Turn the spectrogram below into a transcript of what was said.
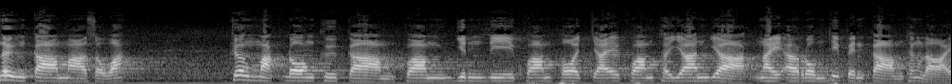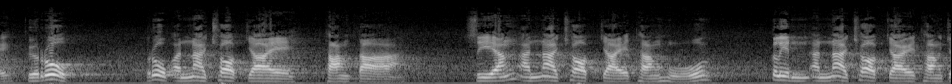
หนึ่งกามาสวะ เครื่องหมักดองคือกาม ความยินดี ความพอใจ ความทยานอยากในอารมณ์ที่เป็นกามทั้งหลาย คือรูปรูปอันน่าชอบใจทางตา เสียงอันน่าชอบใจทางหู กลิ่นอันน่าชอบใจทางจ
